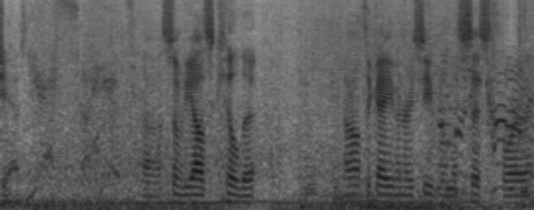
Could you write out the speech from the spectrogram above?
Shit. Uh, somebody else killed it. I don't think I even received an assist for it.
